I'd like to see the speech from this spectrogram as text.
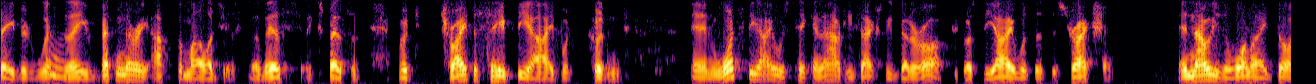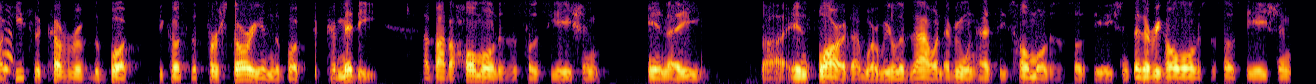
save it with Hmm. a veterinary ophthalmologist. Now, that's expensive, but tried to save the eye, but couldn't. And once the eye was taken out, he's actually better off because the eye was a distraction. And now he's a one-eyed dog. He's the cover of the book because the first story in the book, the committee, about a homeowners association in a uh, in Florida where we live now, and everyone has these homeowners associations, and every homeowners association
